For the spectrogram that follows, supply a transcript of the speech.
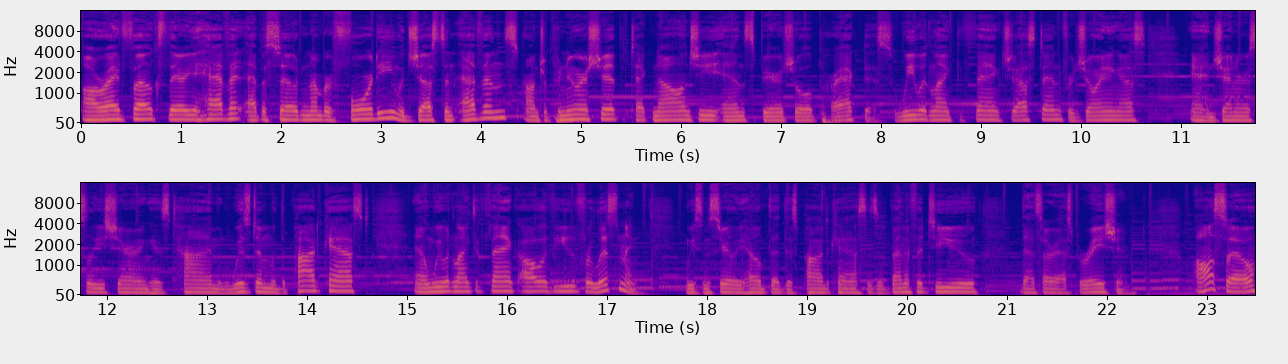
All right, folks, there you have it. Episode number 40 with Justin Evans Entrepreneurship, Technology, and Spiritual Practice. We would like to thank Justin for joining us and generously sharing his time and wisdom with the podcast. And we would like to thank all of you for listening. We sincerely hope that this podcast is of benefit to you. That's our aspiration. Also,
